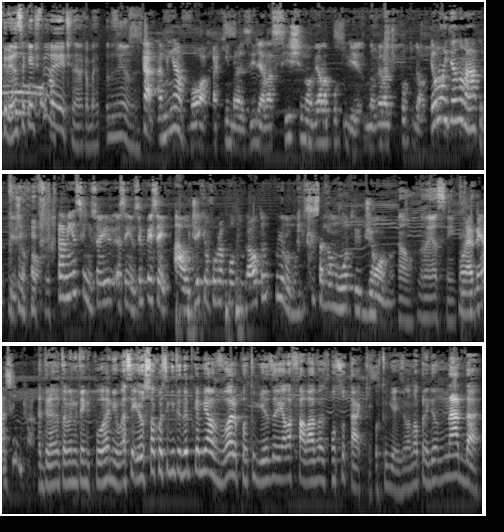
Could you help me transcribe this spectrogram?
a criança o- que é diferente, né? Ela acaba reproduzindo. Cara, a minha avó, aqui em Brasília, ela assiste novela portuguesa, novela de Portugal. Eu não entendo nada que eles estão falando. pra mim, assim, isso aí, assim, eu sempre pensei, ah, o dia que eu for pra Portugal, tranquilo, não preciso saber um outro idioma. Não, não é assim. Não é bem assim, cara. A Adriana também não entende porra nenhuma. Assim, eu só consigo entender porque a minha avó era portuguesa e ela falava com sotaque português. Ela não aprendeu nada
